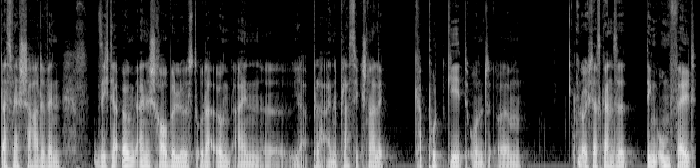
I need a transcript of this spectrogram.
das wäre schade, wenn sich da irgendeine Schraube löst oder irgendein, äh, ja, eine Plastikschnalle kaputt geht und, ähm, und euch das ganze Ding umfällt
